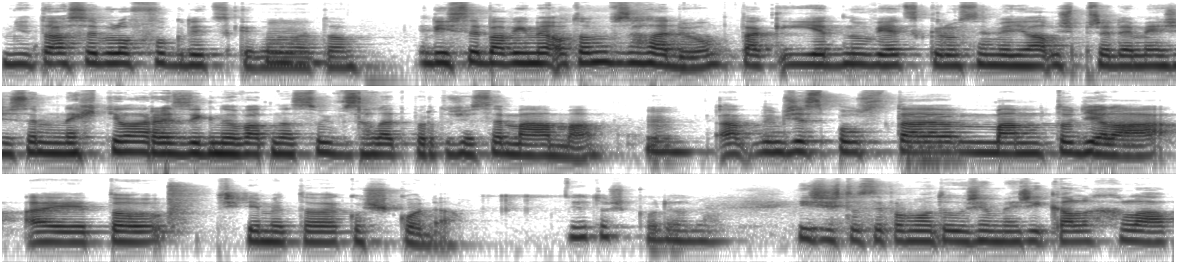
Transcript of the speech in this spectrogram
Mně to asi bylo fakt vždycky tohleto. Když se bavíme o tom vzhledu, tak jednu věc, kterou jsem věděla už předem, je, že jsem nechtěla rezignovat na svůj vzhled, protože jsem máma. Hmm. A vím, že spousta mám to dělá a je to, přijde mi to jako škoda. Je to škoda, no. Ježíš, to si pamatuju, že mi říkal chlap,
